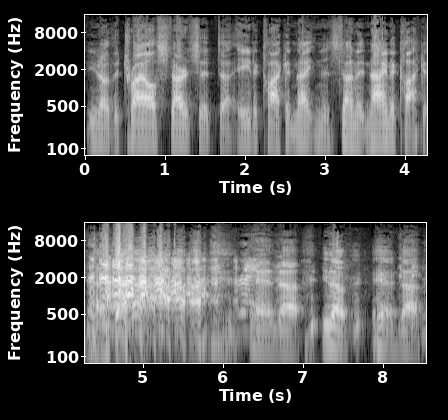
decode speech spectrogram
you know the trial starts at uh, eight o'clock at night and it's done at nine o'clock at night. Right. and uh, you know, and uh,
